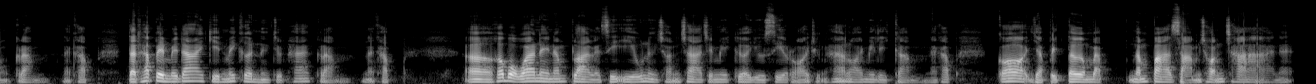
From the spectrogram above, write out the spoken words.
2 กรัมนะครับ แต่ถ้าเป็นไม่ได้กินไม่เกิน 1.5 กรัมนะครับ เเขาบอกว่าในน้ำปลาหรือซีอิ๊ว1ช้อนชาจะมีเกลืออยู่ 400ถึง500มิลลิกรัมนะครับ ก็อย่าไปเติมแบบน้ำปลา 3 ช้อนชานะ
